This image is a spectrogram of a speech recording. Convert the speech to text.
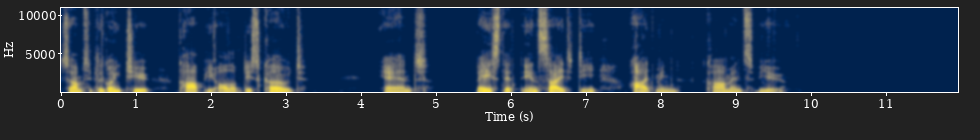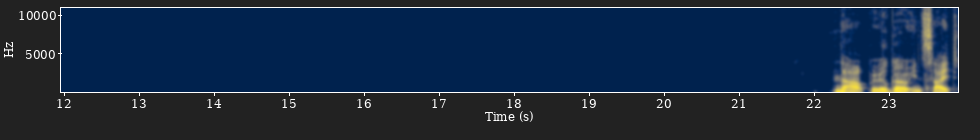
So I'm simply going to copy all of this code and paste it inside the admin comments view. Now we will go inside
